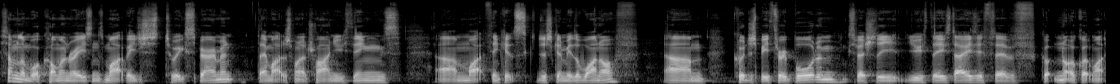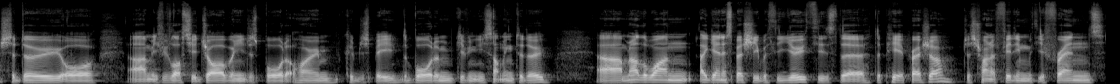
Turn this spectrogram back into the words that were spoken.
some of the more common reasons might be just to experiment. They might just want to try new things. Um, might think it's just going to be the one off. Um, could just be through boredom, especially youth these days if they've got not got much to do, or um, if you've lost your job and you're just bored at home. Could just be the boredom giving you something to do. Um, another one, again, especially with the youth, is the the peer pressure. Just trying to fit in with your friends,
